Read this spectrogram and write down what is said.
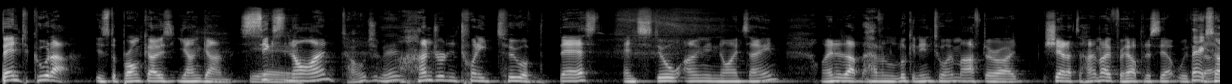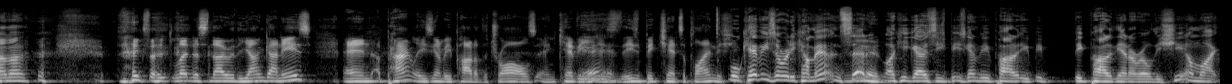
Ben Te Kura is the Broncos' young gun, six nine. Told you, man. 122 of the best and still only 19. I ended up having a looking into him after I shout out to Homo for helping us out with. Thanks, uh, Homo. Thanks for letting us know who the young gun is. And apparently he's going to be part of the trials. And Kevy Yeah. is he's a big chance of playing this year. Well, Kevy's already come out and said it. Like he goes, he's, he's going to be part of. Big part of the NRL this year. I'm like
